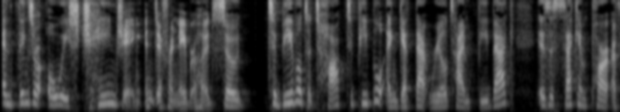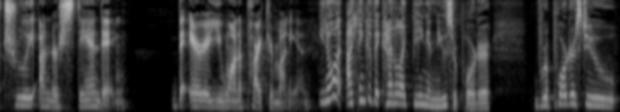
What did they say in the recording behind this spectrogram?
And things are always changing in different neighborhoods. So to be able to talk to people and get that real time feedback is a second part of truly understanding the area you want to park your money in. You know what? I think of it kind of like being a news reporter. Reporters do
